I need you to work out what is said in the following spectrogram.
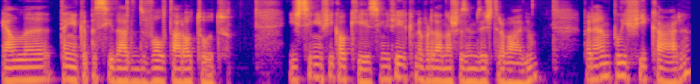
ela tem a capacidade de voltar ao todo. Isto significa o quê? Significa que, na verdade, nós fazemos este trabalho para amplificar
